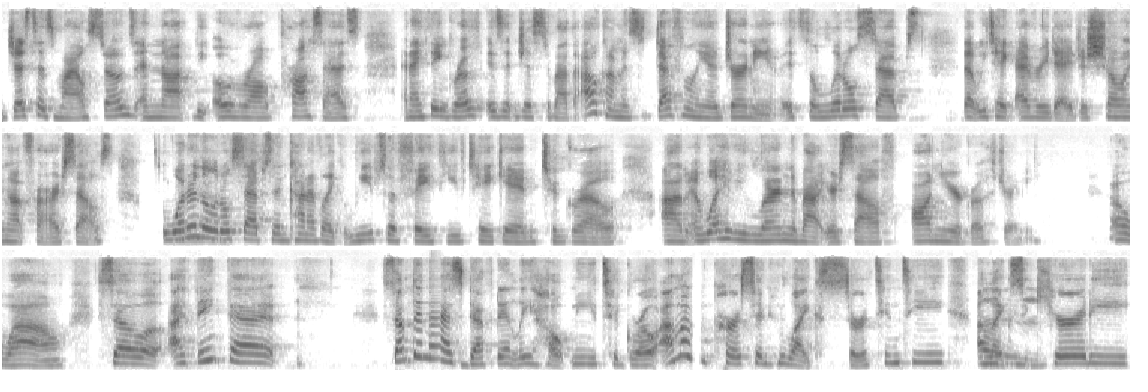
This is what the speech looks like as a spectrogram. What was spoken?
just as milestones and not the overall process. And I think growth isn't just about the outcome, it's definitely a journey. It's the little steps that we take every day, just showing up for ourselves. What are the little steps and kind of like leaps of faith you've taken to grow? Um, and what have you learned about yourself on your growth journey? Oh, wow. So I think that something that's definitely helped me to grow. I'm a person who likes certainty, I mm. like security,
